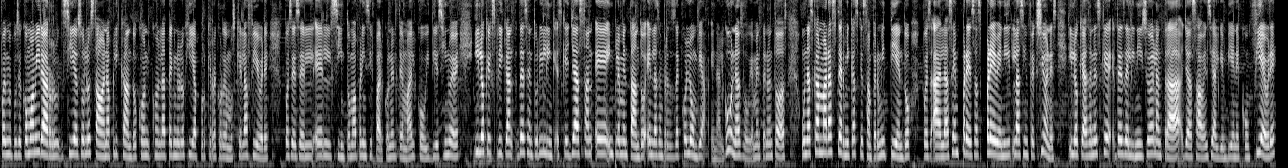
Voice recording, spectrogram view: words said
pues me puse como a mirar si eso lo estaban aplicando con, con la tecnología, porque recordemos que la fiebre pues es el, el síntoma principal con el tema del COVID-19 y lo que explican de CenturyLink es que ya están eh, implementando en las empresas de Colombia, en algunas, obviamente no en todas, unas cámaras térmicas que están permitiendo pues a las empresas prevenir las infecciones y lo que hacen es que desde el inicio de la entrada ya saben si alguien viene con fiebre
